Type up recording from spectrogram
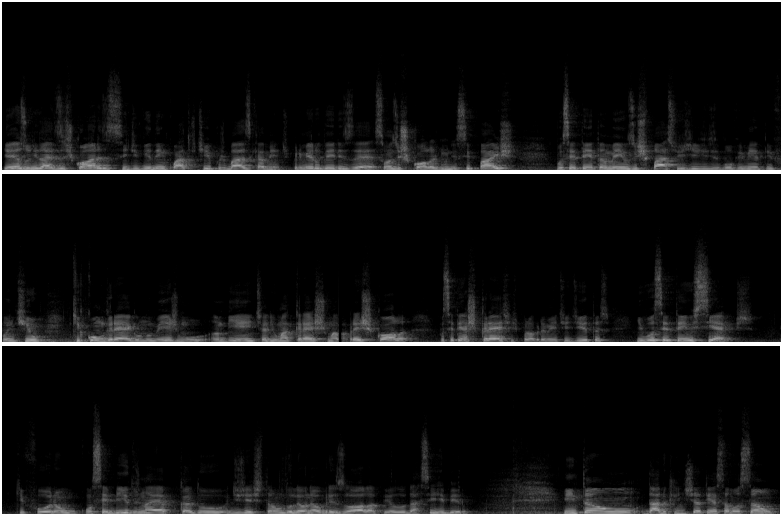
E aí as unidades escolares se dividem em quatro tipos, basicamente. O primeiro deles é, são as escolas municipais. Você tem também os espaços de desenvolvimento infantil, que congregam no mesmo ambiente ali uma creche, uma pré-escola. Você tem as creches propriamente ditas e você tem os CIEPs, que foram concebidos na época do, de gestão do Leonel Brizola pelo Darcy Ribeiro. Então, dado que a gente já tem essa noção,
